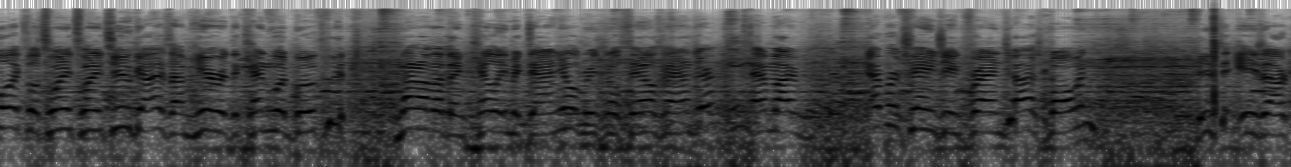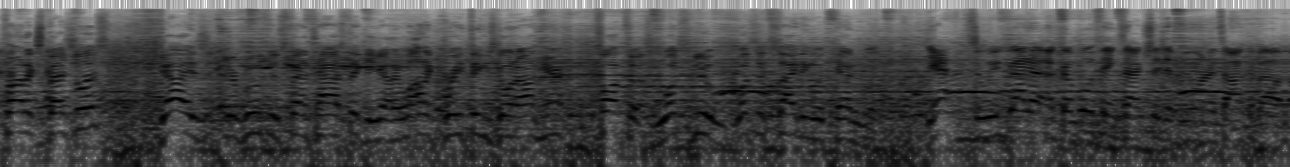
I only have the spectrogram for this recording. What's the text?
Expo 2022, guys. I'm here at the Kenwood booth with none other than Kelly McDaniel, Regional Sales Manager, and my ever-changing friend Josh Bowen. He's, he's our product specialist. Guys, your booth is fantastic. You got a lot of great things going on here. Talk to us. What's new? What's exciting with Kenwood? Yeah, so we've got a, a couple of things actually that we want to talk about.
